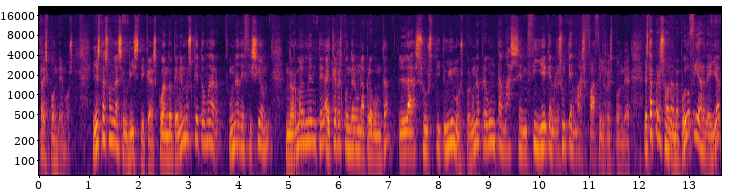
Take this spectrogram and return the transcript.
respondemos. Y estas son las heurísticas. Cuando tenemos que tomar una decisión, normalmente hay que responder a una pregunta, la sustituimos por una pregunta más sencilla y que nos resulte más fácil responder. ¿Esta persona me puedo fiar de ella?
